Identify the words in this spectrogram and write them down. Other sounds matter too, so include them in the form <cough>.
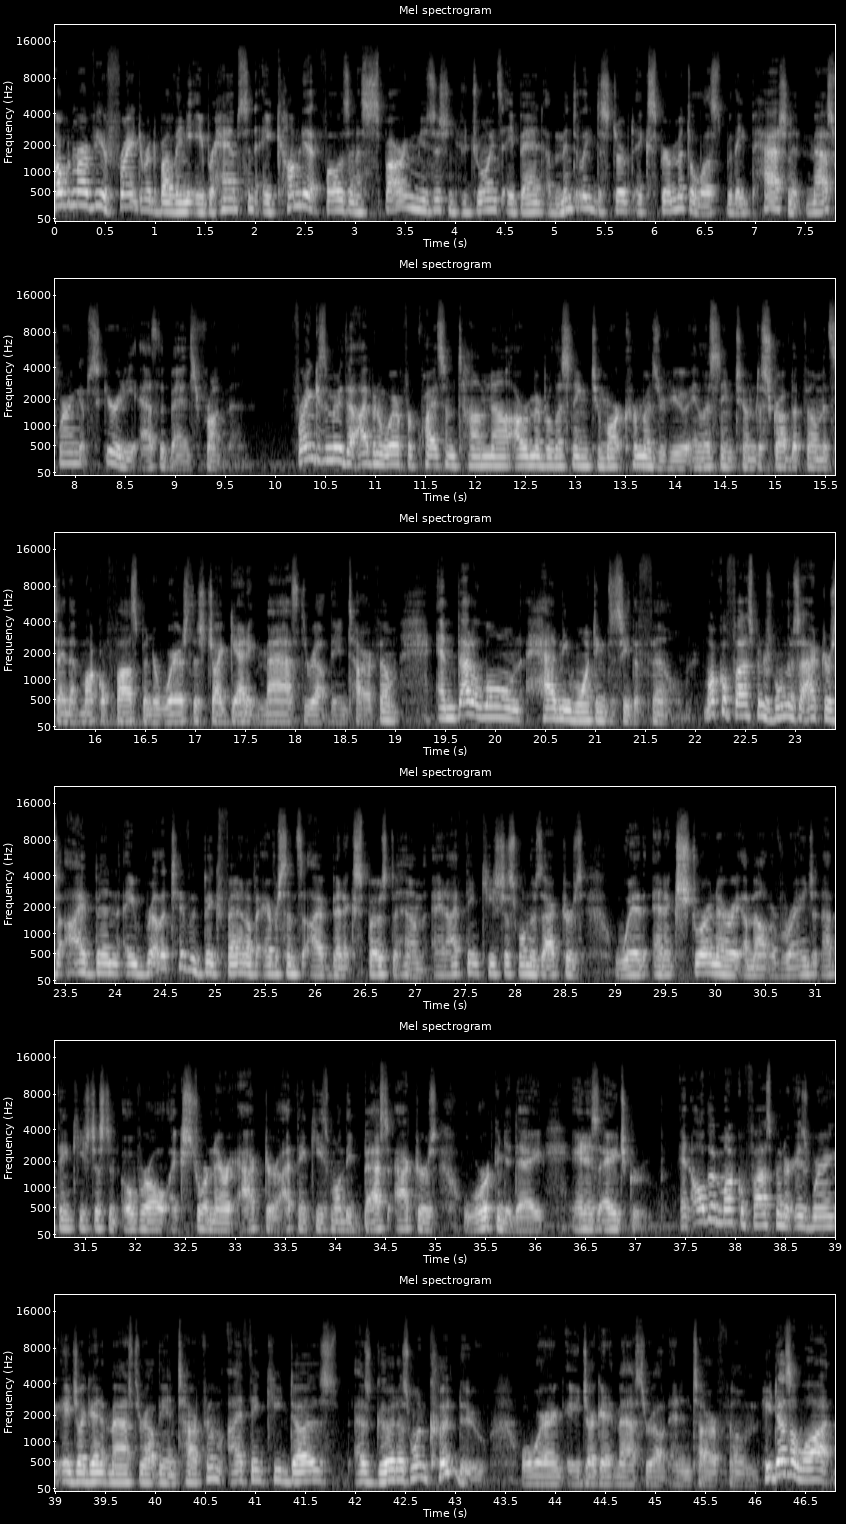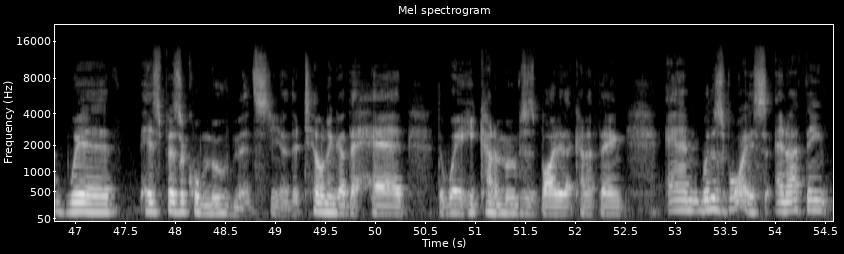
Welcome to review of Frank, directed by Lenny Abrahamson, a comedy that follows an aspiring musician who joins a band of mentally disturbed experimentalists with a passionate, mask-wearing obscurity as the band's frontman. Frank is a movie that I've been aware of for quite some time now. I remember listening to Mark Kermode's review and listening to him describe the film and saying that Michael Fassbender wears this gigantic mask throughout the entire film, and that alone had me wanting to see the film. Michael Fassbender is one of those actors I've been a relatively big fan of ever since I've been exposed to him, and I think he's just one of those actors with an extraordinary amount of range, and I think he's just an overall extraordinary actor. I think he's one of the best actors working today in his age group. And although Michael Fassbender is wearing a gigantic mask throughout the entire film, I think he does as good as one could do while wearing a gigantic mask throughout an entire film. He does a lot with his physical movements, you know, the tilting of the head, the way he kind of moves his body, that kind of thing, and with his voice. And I think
